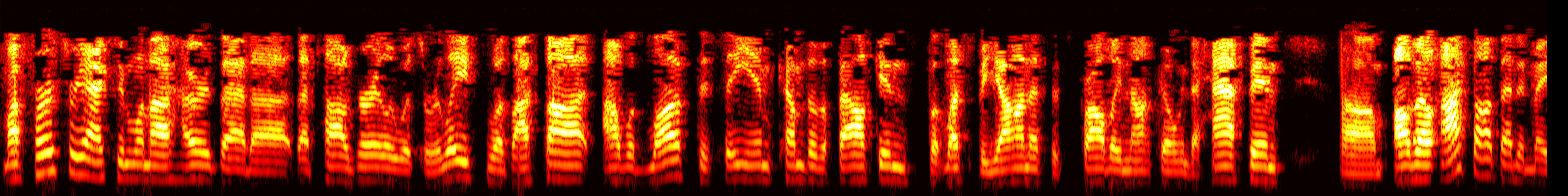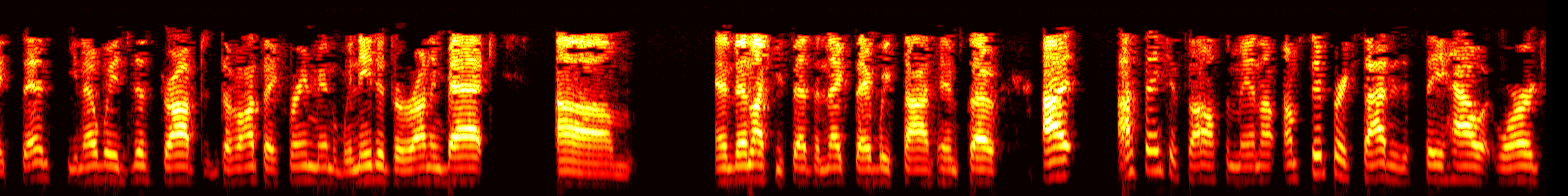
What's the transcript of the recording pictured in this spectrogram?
my first reaction when I heard that, uh, that Todd Gurley was released was I thought I would love to see him come to the Falcons, but let's be honest, it's probably not going to happen. Um, although I thought that it made sense. You know, we just dropped Devonta Freeman. We needed a running back. Um, and then like you said, the next day we signed him. So I, I think it's awesome, man. I'm super excited to see how it works.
